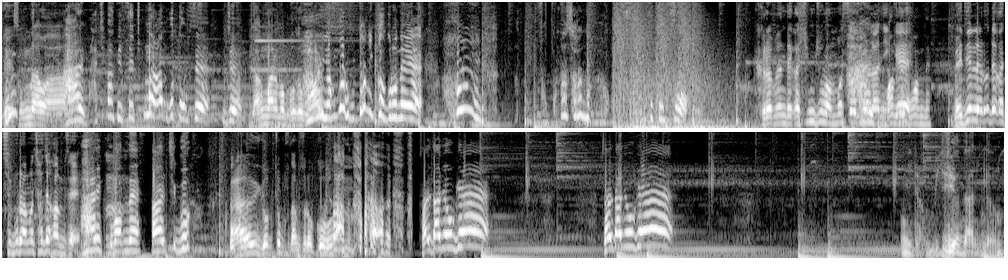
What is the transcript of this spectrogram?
계속 나와. 아 마지막 일세 정말 아무것도 없애 이제 양말 한번 벗어보. 아 양말 없다니까 그러네 아이 속고만 살았나 없어 그러면 내가 힘 좀 한번 아이, 써볼라니까. 고맙네, 고맙네. 메딜레로 내가 집으로 한번 찾아감세. 아이 고맙네 아이 친구 아 이거 좀 부담스럽고. 음. 잘 다녀오게 잘 다녀오게 이런 미련한 놈.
